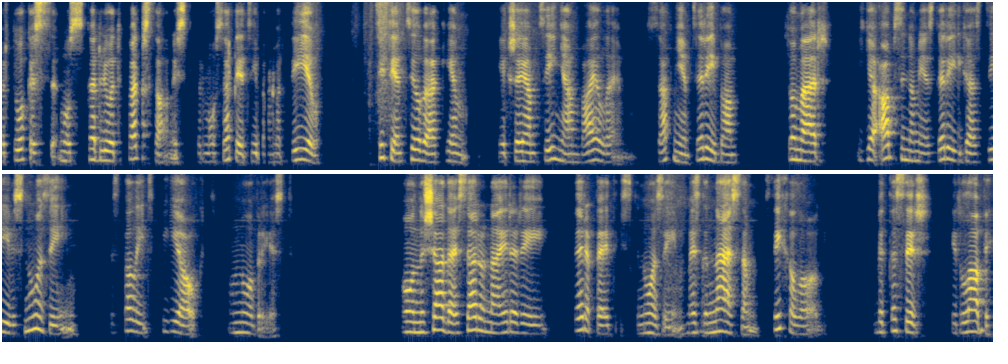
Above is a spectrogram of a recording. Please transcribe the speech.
par to, kas mūs skar ļoti personiski, par mūsu attiecībām ar Dievu, citiem cilvēkiem, iekšējām cīņām, bailēm, sapņiem, cerībām. Tomēr, ja apzināmies garīgās dzīves nozīmi, tas palīdz pieaugt un nobriest. Un šādai sarunai ir arī terapeitiska nozīme. Mēs gan neesam psihologi, bet tas ir, ir labi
